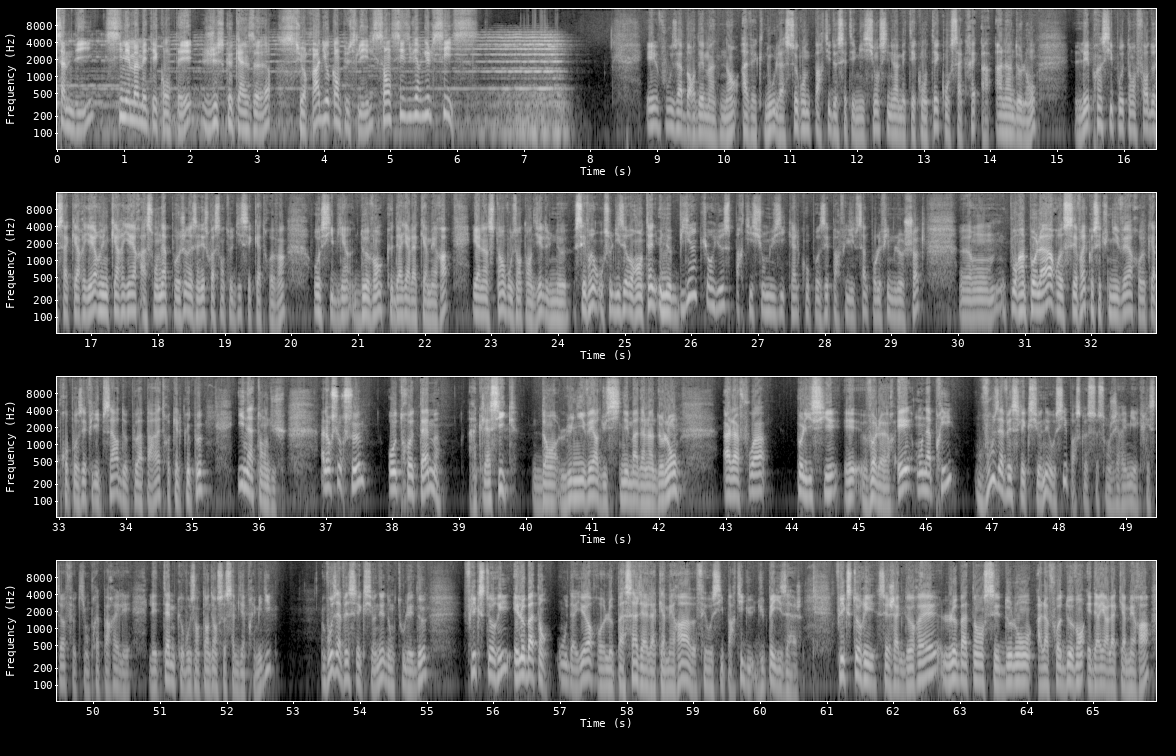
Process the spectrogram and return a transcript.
samedi, Cinéma Mété Comté, jusque 15h, sur Radio Campus Lille 106,6. Et vous abordez maintenant avec nous la seconde partie de cette émission Cinéma Mété Comté consacrée à Alain Delon les principaux temps forts de sa carrière, une carrière à son apogée dans les années 70 et 80, aussi bien devant que derrière la caméra. Et à l'instant, vous entendiez une, c'est vrai, on se le disait hors antenne, une bien curieuse partition musicale composée par Philippe Sard pour le film Le Choc. Euh, pour un polar, c'est vrai que cet univers euh, qu'a proposé Philippe Sard peut apparaître quelque peu inattendu. Alors sur ce, autre thème, un classique dans l'univers du cinéma d'Alain Delon, à la fois policiers et voleurs. Et on a pris, vous avez sélectionné aussi, parce que ce sont Jérémy et Christophe qui ont préparé les, thèmes que vous entendez en ce samedi après-midi, vous avez sélectionné donc tous les deux Flick Story et Le Battant, où d'ailleurs le passage à la caméra fait aussi partie du, paysage. Flick Story, c'est Jacques Deray, Le Battant, c'est Delon à la fois devant et derrière la caméra.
